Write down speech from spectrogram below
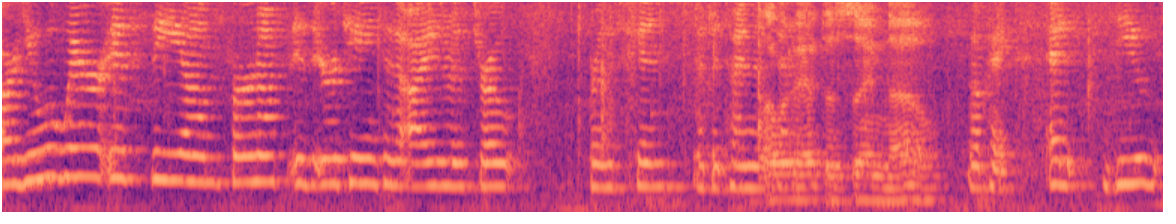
Are you aware if the um, burn off is irritating to the eyes or the throat or the skin at the time that's I would happening? have to assume no. Okay, and do you,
